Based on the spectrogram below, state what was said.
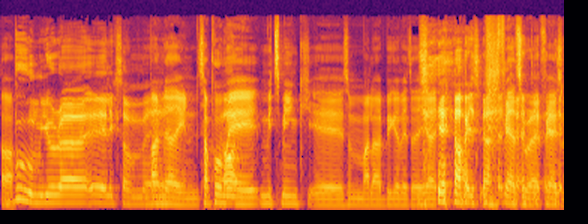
Ja. Boom, you're uh, liksom... eh, Vandrar in, tar på Ja. mig mitt smink eh, som alla byggarbetare gör. ja, just det. för jag tror jag, för jag är så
